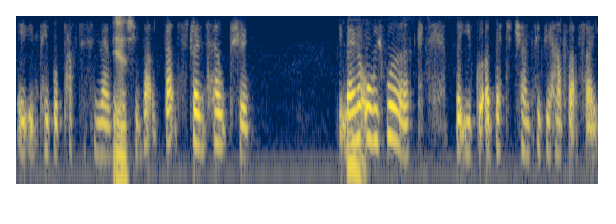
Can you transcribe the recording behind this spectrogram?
in, in people practicing their Yes. religion. That, that strength helps you. It may not always work, but you've got a better chance if you have that faith.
